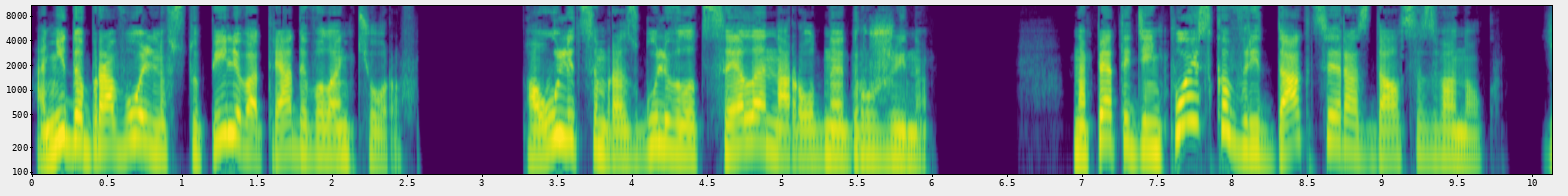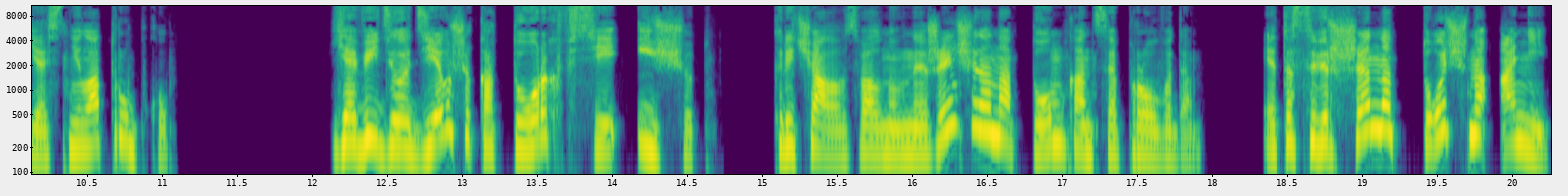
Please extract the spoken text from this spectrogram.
Они добровольно вступили в отряды волонтеров. По улицам разгуливала целая народная дружина. На пятый день поиска в редакции раздался звонок. Я сняла трубку. «Я видела девушек, которых все ищут», — кричала взволнованная женщина на том конце провода. «Это совершенно точно они.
